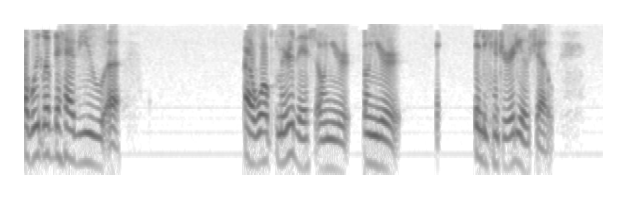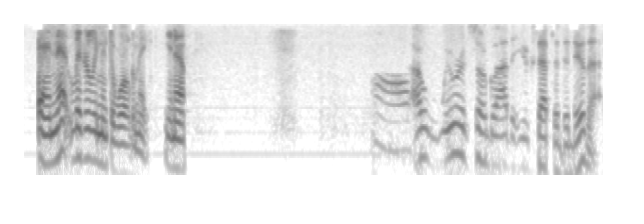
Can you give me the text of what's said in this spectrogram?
uh, we'd love to have you uh, uh, world premiere this on your on your indie country radio show," and that literally meant the world to me. You know. I, we were so glad that you accepted to do that.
